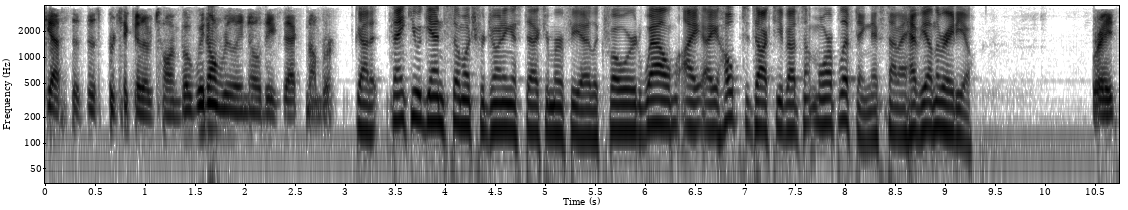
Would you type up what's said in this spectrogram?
guess at this particular time, but we don't really know the exact number. Got it. Thank you again so much for joining us, Dr. Murphy. I look forward. Well, I, I hope to talk to you about something more uplifting next time I have you on the radio. Great.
